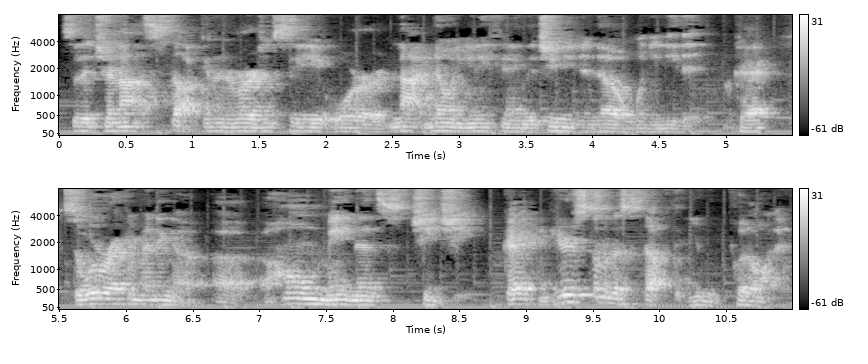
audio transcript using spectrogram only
so that you're not stuck in an emergency or not knowing anything that you need to know when you need it, okay? So we're recommending a, a, a home maintenance cheat sheet, okay? And here's some of the stuff that you would put on it,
